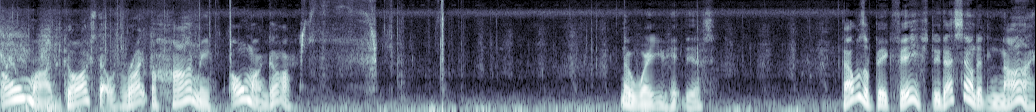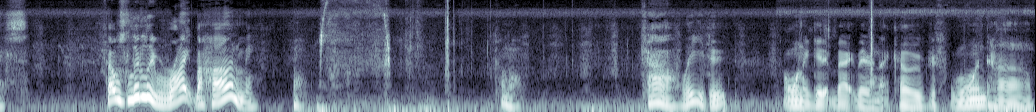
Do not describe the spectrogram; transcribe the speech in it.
Oh my gosh, that was right behind me. Oh my gosh. No way you hit this. That was a big fish, dude. That sounded nice. That was literally right behind me. Come on. Golly, dude. I want to get it back there in that cove just one time.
